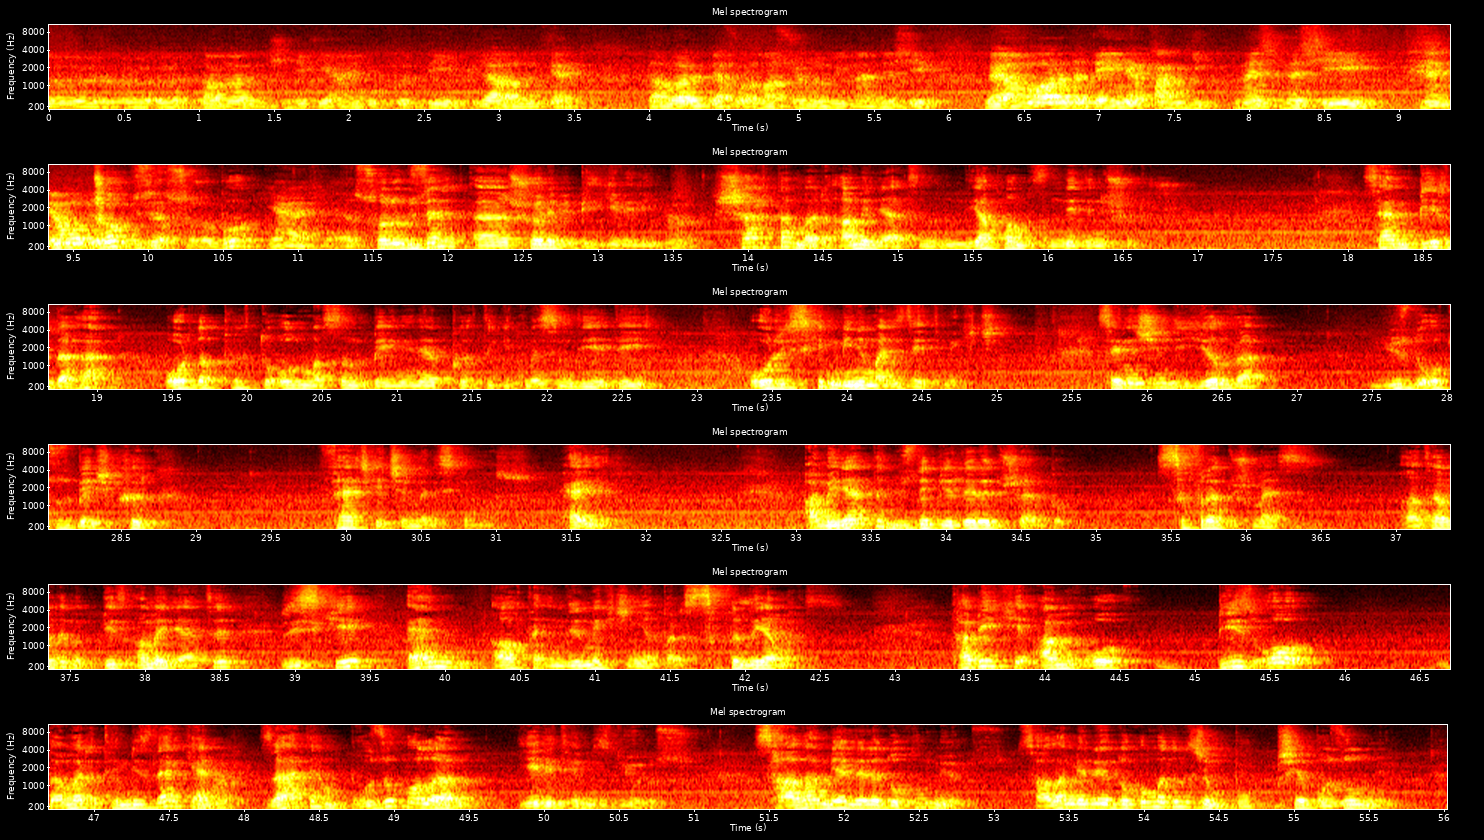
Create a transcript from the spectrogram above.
damarın içindeki yani bu pıhtıyı pilav alırken damarın deformasyonu bilmem nesi veya o arada beyne kan gitmesi ne, ne oldu? Çok güzel soru bu. Yani Ee, Soru güzel. Ee, Şöyle bir bilgi vereyim. Hı. Şah damarı ameliyatının yapmamızın nedeni şudur. Sen bir daha orada pıhtı olmasın, beynine pıhtı gitmesin diye değil. O riski minimalize etmek için. Senin şimdi yılda yüzde 35-40 felç geçirme riskin var. Her yıl. Ameliyatta yüzde birlere düşer bu. Sıfıra düşmez. Anlatabildim mi? Biz ameliyatı riski en alta indirmek için yaparız. Sıfırlayamayız. Tabii ki o biz o damarı temizlerken zaten bozuk olan yeri temizliyoruz. Sağlam yerlere dokunmuyoruz. Sağlam yerlere dokunmadığımız için bu bir şey bozulmuyor.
